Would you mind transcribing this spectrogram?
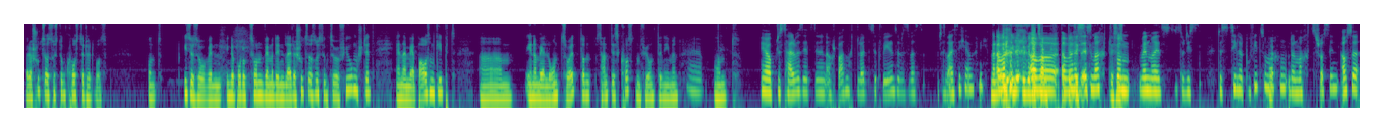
Weil der Schutzausrüstung kostet halt was. Und ist ja so, wenn in der Produktion, wenn man denen leider Schutzausrüstung zur Verfügung stellt, einer mehr Pausen gibt, ähm, einer mehr Lohn zahlt, dann sind das Kosten für Unternehmen. ja. Und ja, ob das teilweise jetzt denen auch Spaß macht, die Leute zu quälen, so das was, das weiß ich einfach nicht. nein, nein, aber ich, ich, halt aber, sagen, aber das, es, es macht, vom, wenn man jetzt so dies, das Ziel hat, Profit zu Ja. machen, dann macht es schon Sinn. Außer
